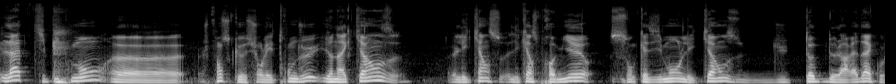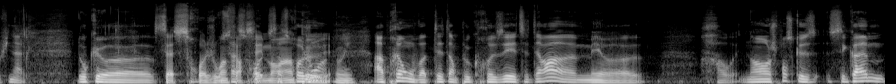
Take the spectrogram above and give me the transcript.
là, typiquement, euh, je pense que sur les 30 jeux, il y en a 15. Les 15, les 15 premiers sont quasiment les 15 du top de la rédac au final. Donc euh, Ça se rejoint Ça se re- forcément se un rejoint. peu. Oui. après, on va peut-être un peu creuser, etc. Mais euh, ah ouais. non, je pense que c'est quand même,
